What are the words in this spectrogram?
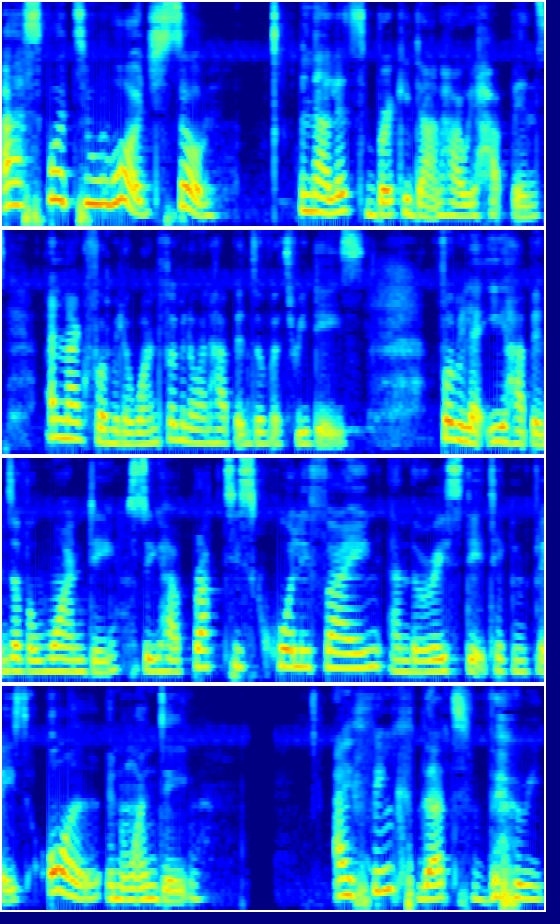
A sport to watch. So now let's break it down how it happens. Unlike Formula One, Formula One happens over three days. Formula E happens over one day. So you have practice, qualifying, and the race day taking place all in one day. I think that's very,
